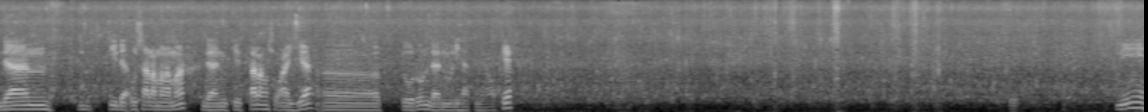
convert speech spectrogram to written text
Dan tidak usah lama-lama dan kita langsung aja eh, turun dan melihatnya oke ini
